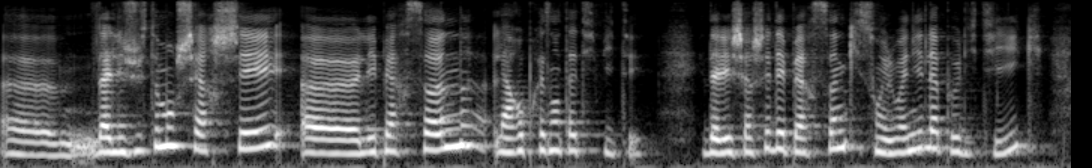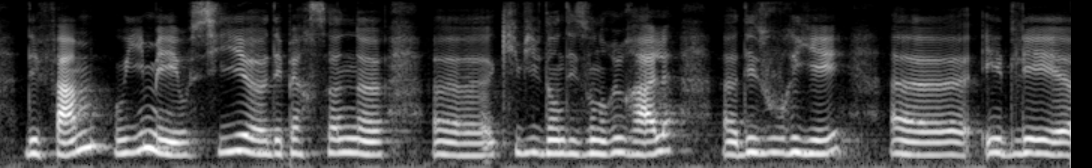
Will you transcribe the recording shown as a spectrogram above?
euh, d'aller justement chercher euh, les personnes, la représentativité, d'aller chercher des personnes qui sont éloignées de la politique, des femmes, oui, mais aussi euh, des personnes qui vivent dans des zones rurales, des ouvriers, et de, les,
